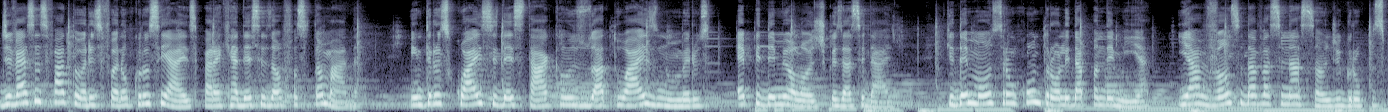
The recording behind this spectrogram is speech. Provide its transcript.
diversos fatores foram cruciais para que a decisão fosse tomada, entre os quais se destacam os atuais números epidemiológicos da cidade, que demonstram controle da pandemia e avanço da vacinação de grupos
